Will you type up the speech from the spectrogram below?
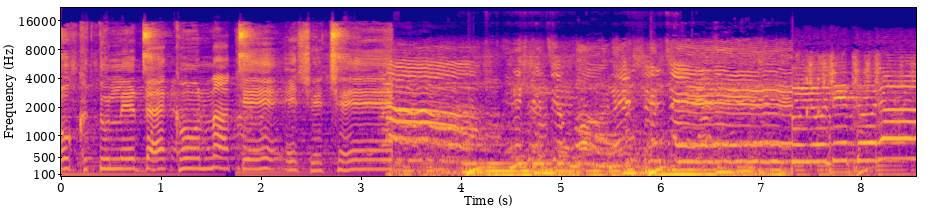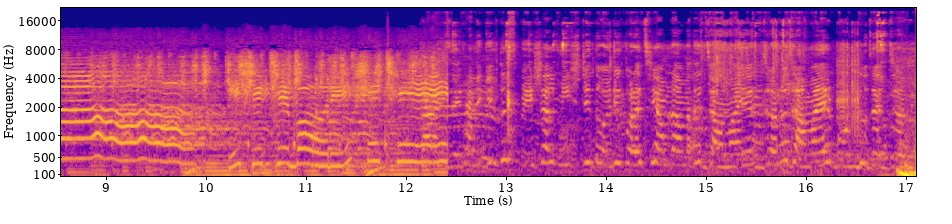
চোখ তুলে দেখো না কে এসেছে। এসেছে এসেছে। যে তোরা এসেছে এখানে কিন্তু স্পেশাল মিষ্টি তৈরি করেছি আমরা আমাদের জামাইয়ের জন্য জামাইয়ের বন্ধুদের জন্য।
